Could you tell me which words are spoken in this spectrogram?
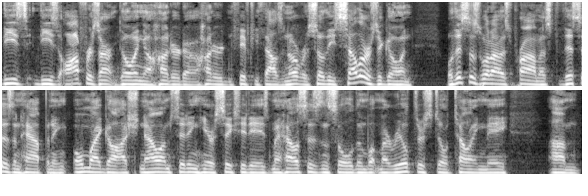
these these offers aren't going 100 or 150,000 over. So these sellers are going, well, this is what I was promised. This isn't happening. Oh my gosh! Now I'm sitting here 60 days. My house isn't sold, and what my realtor's still telling me um,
